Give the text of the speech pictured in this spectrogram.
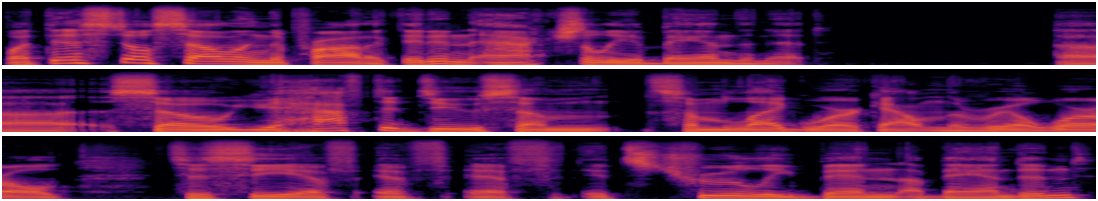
but they're still selling the product. They didn't actually abandon it. Uh, so you have to do some some legwork out in the real world to see if if if it's truly been abandoned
